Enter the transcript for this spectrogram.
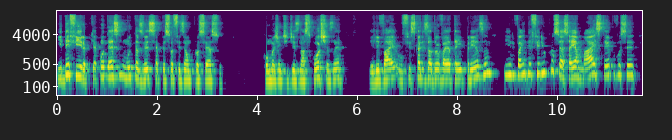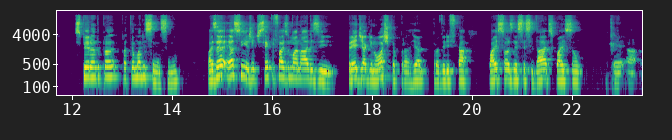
e defira, porque acontece muitas vezes se a pessoa fizer um processo, como a gente diz nas coxas, né? Ele vai, o fiscalizador vai até a empresa e vai indeferir o processo. Aí há mais tempo você esperando para ter uma licença, né? Mas é, é, assim, a gente sempre faz uma análise pré-diagnóstica para verificar quais são as necessidades, quais são é, a,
